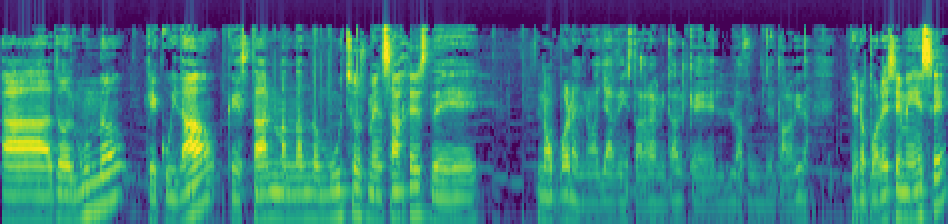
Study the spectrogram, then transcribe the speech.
a todo el mundo que cuidado, que están mandando muchos mensajes de... No, bueno, no ya de Instagram y tal, que lo hacen de toda la vida. Pero por SMS,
